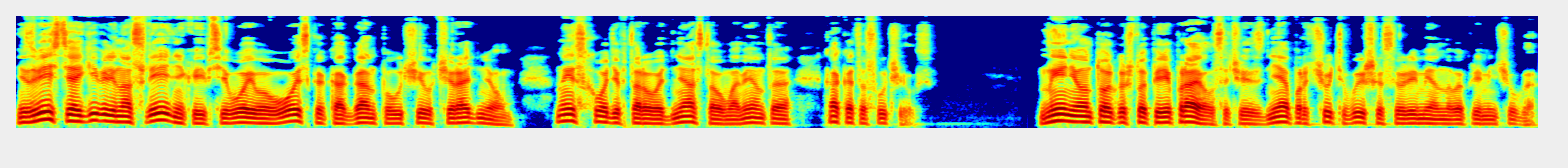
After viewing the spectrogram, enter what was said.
Известие о гибели наследника и всего его войска Каган получил вчера днем, на исходе второго дня с того момента, как это случилось. Ныне он только что переправился через Днепр чуть выше современного Кременчуга.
